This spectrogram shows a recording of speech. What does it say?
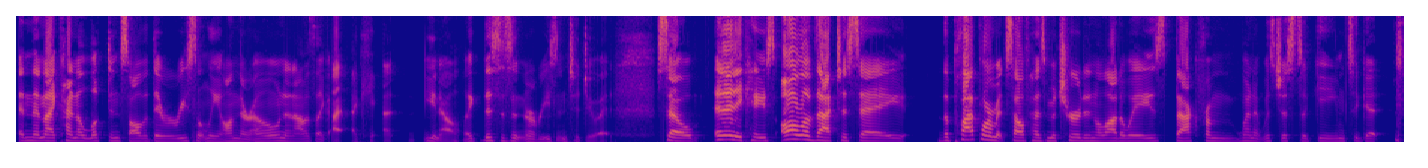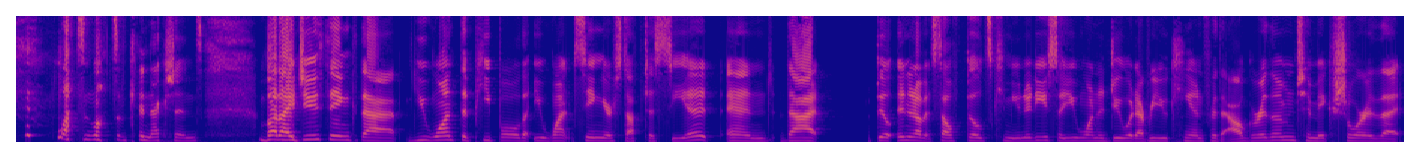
And then I kind of looked and saw that they were recently on their own. And I was like, I, I can't, you know, like this isn't a reason to do it. So, in any case, all of that to say, the platform itself has matured in a lot of ways back from when it was just a game to get lots and lots of connections. But I do think that you want the people that you want seeing your stuff to see it, and that build in and of itself builds community. So you want to do whatever you can for the algorithm to make sure that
